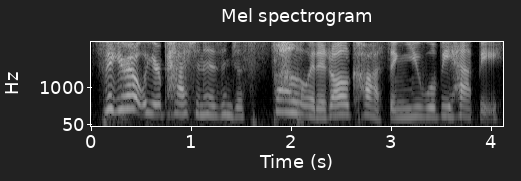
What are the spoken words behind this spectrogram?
figure out what your passion is, and just follow it at all costs, and you will be happy.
